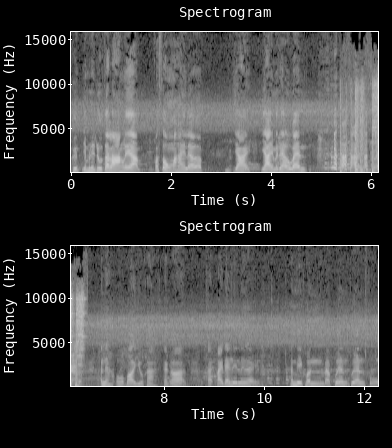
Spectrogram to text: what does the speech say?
คือยังไม่ได้ดูตารางเลยอะเขาส่งมาให้แล้วแบบยายยายไม่ได้เอาแว่น อันเนี้ยโอ้บ่อยอยู่ค่ะ แต่ก็ไปได้เรื่อยๆ ถ้ามีคนแบบเพื่อนเพื่อนฝูง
